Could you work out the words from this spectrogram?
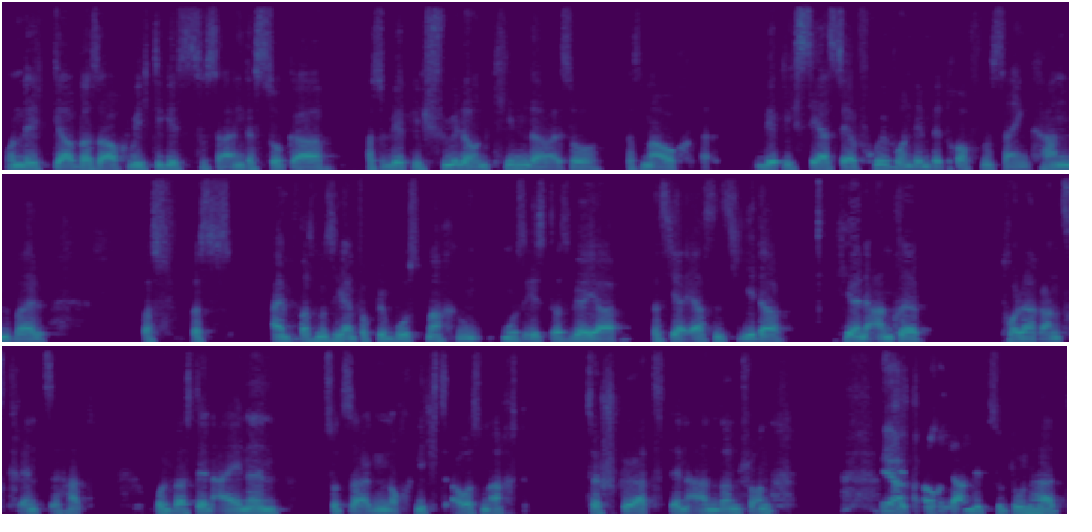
Und ich glaube, was auch wichtig ist zu sagen, dass sogar, also wirklich Schüler und Kinder, also dass man auch äh, wirklich sehr, sehr früh von dem betroffen sein kann, weil was, was, was man sich einfach bewusst machen muss, ist, dass wir ja, dass ja erstens jeder hier eine andere Toleranzgrenze hat und was den einen sozusagen noch nichts ausmacht, zerstört den anderen schon. Ja, was auch damit zu tun hat.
